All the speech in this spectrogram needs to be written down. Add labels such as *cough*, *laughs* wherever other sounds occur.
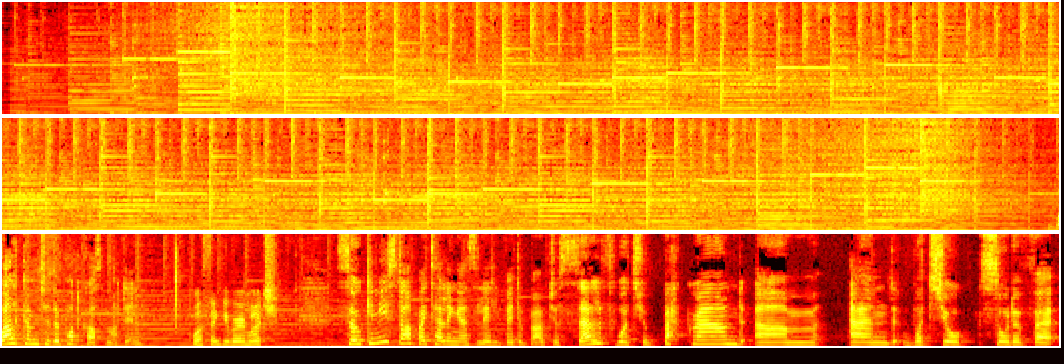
Welcome to the podcast, Martin. Well, thank you very much. So, can you start by telling us a little bit about yourself? What's your background? Um, and what's your sort of uh,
